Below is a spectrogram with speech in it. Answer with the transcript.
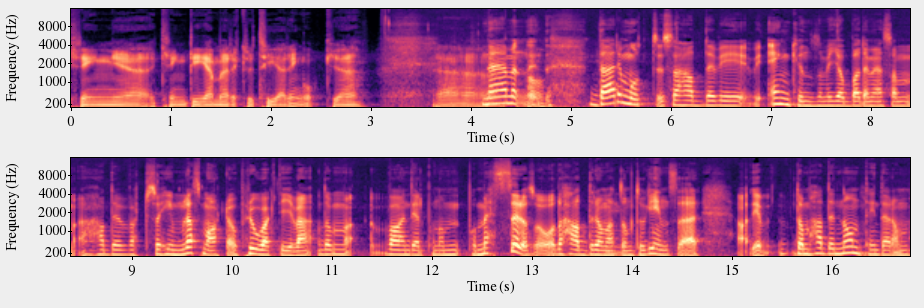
kring, eh, kring det med rekrytering och eh, Eh, Nej, men ja. däremot så hade vi en kund som vi jobbade med som hade varit så himla smarta och proaktiva. De var en del på, någon, på mässor och så och då hade de mm. att de tog in så här, ja, de hade någonting där de,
